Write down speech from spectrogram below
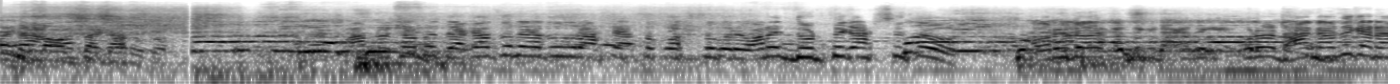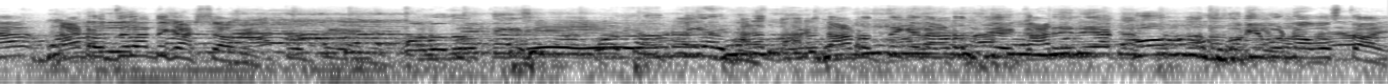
একটা লজ্জা কাজ আপনার সামনে দেখার জন্য এত দূর আসে এত কষ্ট করে অনেক দূর থেকে আসছে তো। ওরা ঢাকা থেকে না নাটোর জেলা থেকে আসছে আমি। নাটোর থেকে নাটোর থেকে গাড়ি নিয়ে খুব অবস্থায়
